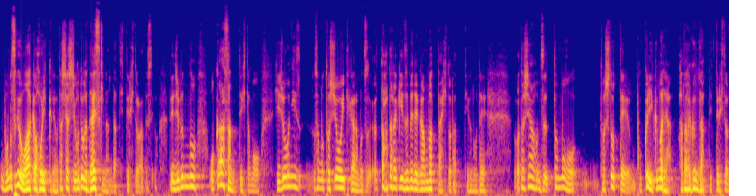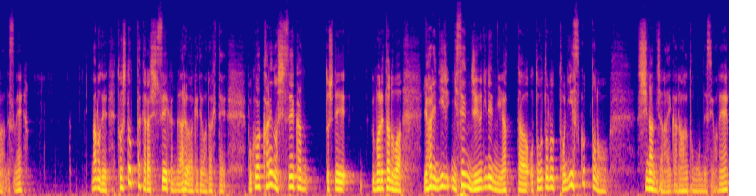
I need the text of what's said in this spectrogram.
うものすごいワーカホリックで私は仕事が大好きなんだって言ってる人なんですよ。で自分のお母さんっていう人も非常にその年老いてからもずっと働き詰めで頑張った人だっていうので私はずっともう年取ってぽっくり行くまで働くんだって言ってる人なんですね。なので年取ったから死生観があるわけではなくて僕は彼の死生観として生まれたのはやはり2012年にあった弟のトニー・スコットの死なんじゃないかなと思うんですよね。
